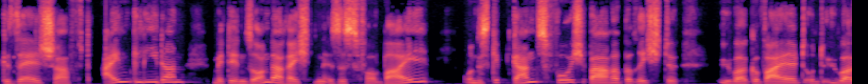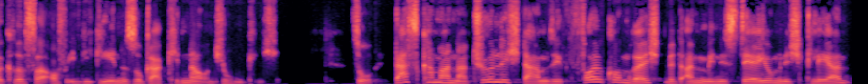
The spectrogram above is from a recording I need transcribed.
Gesellschaft eingliedern. Mit den Sonderrechten ist es vorbei. Und es gibt ganz furchtbare Berichte über Gewalt und Übergriffe auf Indigene, sogar Kinder und Jugendliche. So, das kann man natürlich, da haben Sie vollkommen recht, mit einem Ministerium nicht klären.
